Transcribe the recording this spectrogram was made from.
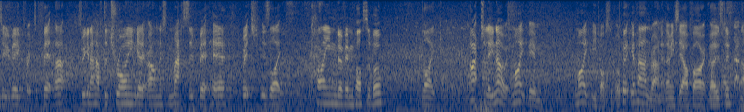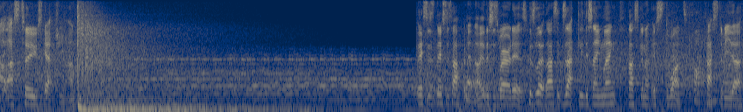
too big for it to fit that. So we're gonna have to try and get it around this massive bit here, which is like kind of impossible. Like, actually no, it might be. Might be possible. Put your hand around it. Let me see how far it goes to. Nah, that's too sketchy, man. This is this is happening though. This is where it is. Because look, that's exactly the same length. That's gonna. It's the one. Has to be there.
